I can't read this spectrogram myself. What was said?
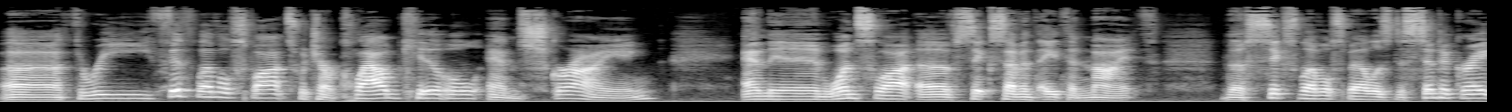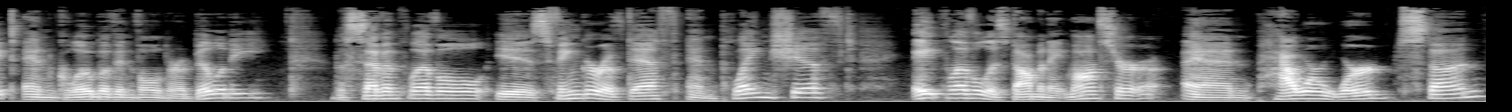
Uh, three fifth level spots, which are Cloud Kill and Scrying. And then one slot of sixth, seventh, eighth, and ninth. The sixth level spell is Disintegrate and Globe of Invulnerability. The seventh level is Finger of Death and Plane Shift. Eighth level is Dominate Monster and Power Word Stun.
